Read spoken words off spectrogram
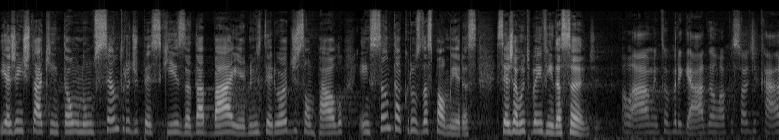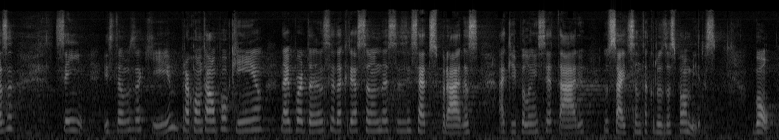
e a gente está aqui então num centro de pesquisa da Bayer, no interior de São Paulo, em Santa Cruz das Palmeiras. Seja muito bem-vinda, Sandy. Olá, muito obrigada. Olá, pessoal de casa. Sim, estamos aqui para contar um pouquinho da importância da criação desses insetos pragas aqui pelo insetário do site Santa Cruz das Palmeiras. Bom,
